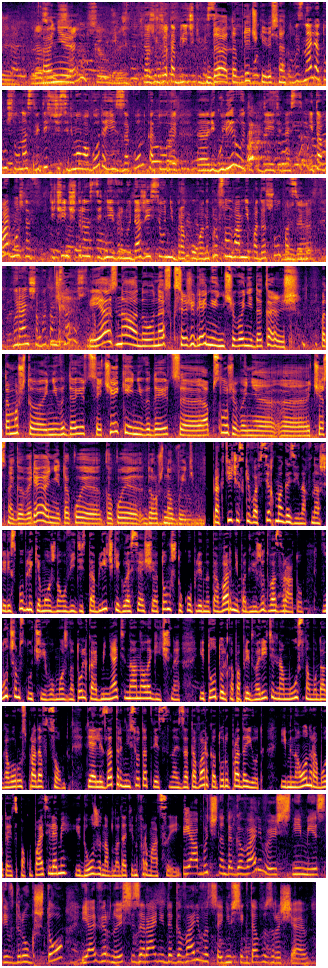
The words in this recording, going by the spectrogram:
Разве Они... все уже? Даже уже таблички висят. Да, таблички висят. Вы знали о том, что у нас с 2007 года есть закон, который э, регулирует эту деятельность, и товар можно в течение 14 дней вернуть, даже если он не бракованный. Просто он вам не подошел по цвету. Да. Вы раньше об этом знали? Что Я знаю, но у нас, к сожалению, ничего не докажешь, потому что не выдаются чеки, не выдаются обслуживания, э, честно говоря, не такое, какое должно быть. Практически во всех магазинах в нашей республике можно увидеть таблички, гласящие о том, что купленный товар не подлежит возврату. В лучшем случае его можно только обменять на аналогичное, и то только по предварительному устному договору с продавцом. Реализатор несет ответственность за товар, который продает. Именно он работает с покупателями и должен обладать информацией. Я обычно договариваюсь с ними, если вдруг что, я верну. Если заранее договариваться, они всегда возвращают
